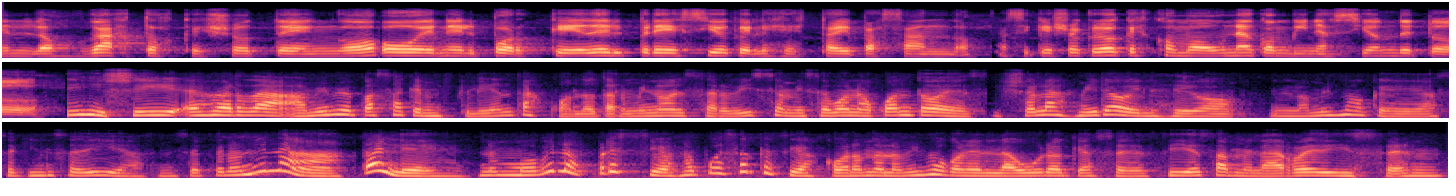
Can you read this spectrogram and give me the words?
en los gastos que yo tengo o en el porqué del precio que les estoy pasando. Así que yo creo que es como una combinación de todo. Sí, sí, es verdad. A mí me pasa que mis clientas cuando termino el servicio me dicen, bueno, ¿cuánto es? Y yo las miro y les digo, lo mismo que hace 15 días. Me dice, pero nena, dale, mueve los precios. No puede ser que sigas cobrando lo mismo con el laburo que haces. Sí, esa me la redicen.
